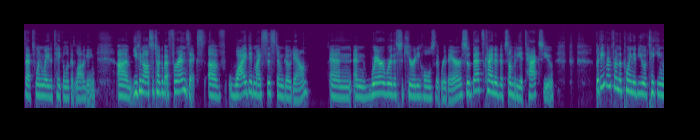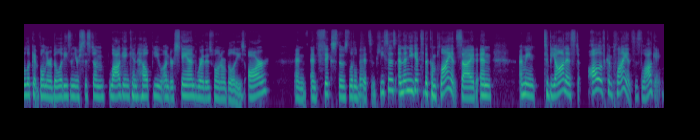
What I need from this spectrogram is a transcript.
That's one way to take a look at logging. Um, you can also talk about forensics of why did my system go down and and where were the security holes that were there. So that's kind of if somebody attacks you. But even from the point of view of taking a look at vulnerabilities in your system, logging can help you understand where those vulnerabilities are and and fix those little bits and pieces. And then you get to the compliance side and I mean, to be honest, all of compliance is logging.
